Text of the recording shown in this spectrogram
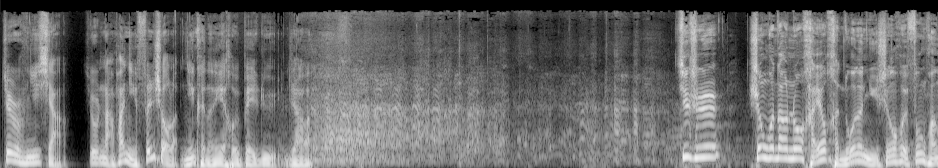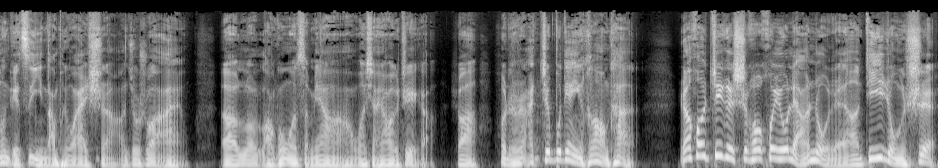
就是你想，就是哪怕你分手了，你可能也会被绿，你知道吧？其实生活当中还有很多的女生会疯狂的给自己男朋友碍事啊，就是说，哎，呃，老老公我怎么样啊？我想要个这个，是吧？或者说，哎，这部电影很好看。然后这个时候会有两种人啊，第一种是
